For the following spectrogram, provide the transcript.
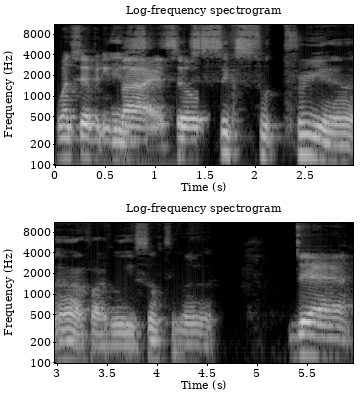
175. He's so six foot three and a half, I believe, something like that. Yeah,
